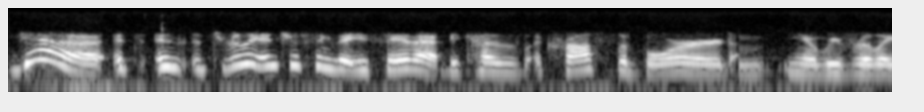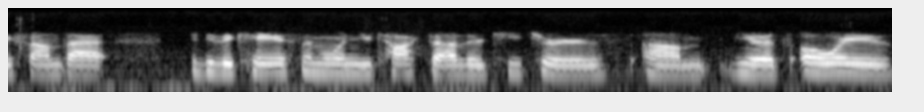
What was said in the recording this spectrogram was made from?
Yeah, it's it's really interesting that you say that because across the board, um, you know, we've really found that to be the case. And when you talk to other teachers, um, you know, it's always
